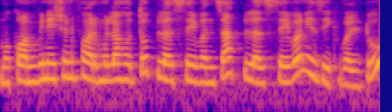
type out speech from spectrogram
मग कॉम्बिनेशन फॉर्म्युला होतो प्लस सेवनचा plus seven is equal to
